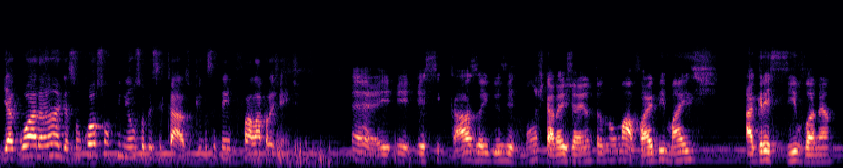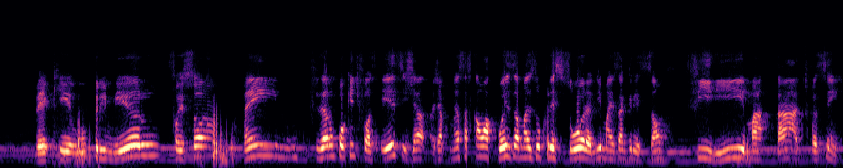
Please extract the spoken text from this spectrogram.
E agora, Anderson, qual a sua opinião sobre esse caso? O que você tem para falar para gente? É, esse caso aí dos irmãos, cara, já entra numa vibe mais agressiva, né? Vê que o primeiro foi só bem. Fizeram um pouquinho de força. Esse já, já começa a ficar uma coisa mais opressora ali, mais agressão, ferir, matar. Tipo assim,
